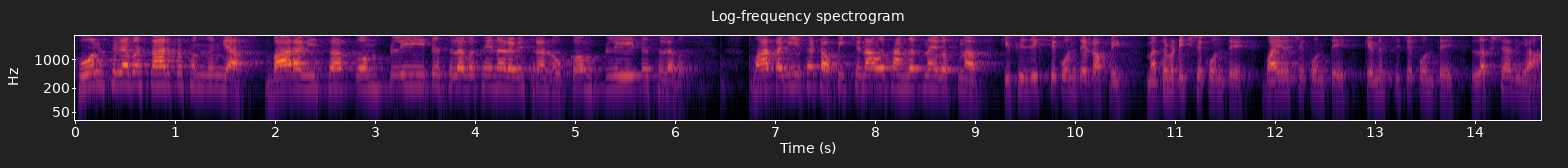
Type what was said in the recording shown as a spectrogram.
Whole सिलेबसचा अर्थ समजून घ्या. बारावीचा कंप्लीट सिलेबस येणार आहे मित्रांनो कंप्लीट सिलेबस मग आता मी इथं टॉपिकचे नावं सांगत नाही बसणार की फिजिक्सचे कोणते टॉपिक मॅथमॅटिक्सचे कोणते बायोचे कोणते केमिस्ट्रीचे कोणते. लक्षात घ्या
